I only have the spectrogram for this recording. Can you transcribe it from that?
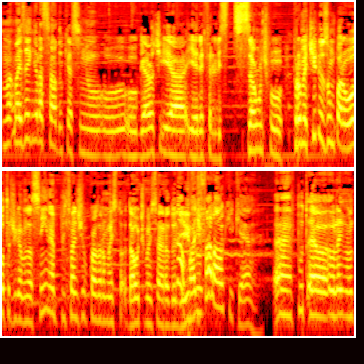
Ma- Mas é engraçado que, assim, o, o, o Geralt e a Yennefer, eles são, tipo, prometidos um para o outro, digamos assim, né? Principalmente por causa histó- da última história do Não, livro. pode falar o que que é. É, puta, eu, eu lembro...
